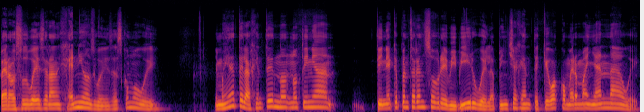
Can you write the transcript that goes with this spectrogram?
Pero esos güeyes eran genios, güey. Es como, güey. Imagínate, la gente no, no tenía. Tenía que pensar en sobrevivir, güey. La pinche gente. ¿Qué voy a comer mañana, güey?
